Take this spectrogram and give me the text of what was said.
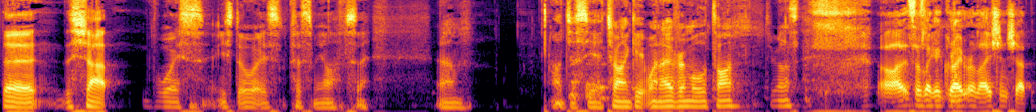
the the sharp voice used to always piss me off. So um, I'll just yeah try and get one over him all the time. To be honest, Oh, that sounds like a great relationship.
